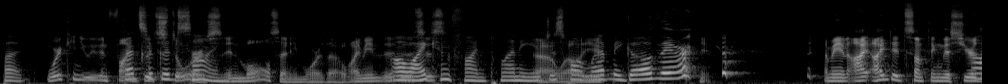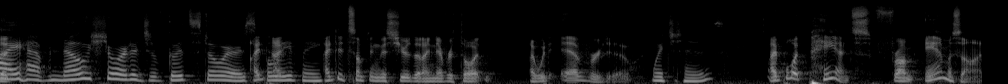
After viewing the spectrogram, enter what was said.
But Where can you even find good, good stores sign. in malls anymore, though? I mean, th- oh, I is- can find plenty. You Oh, just well, won't you- let me go there. I mean, I, I did something this year that I have no shortage of good stores, I- I- believe me. I did something this year that I never thought I would ever do. Which is? I bought pants from Amazon.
